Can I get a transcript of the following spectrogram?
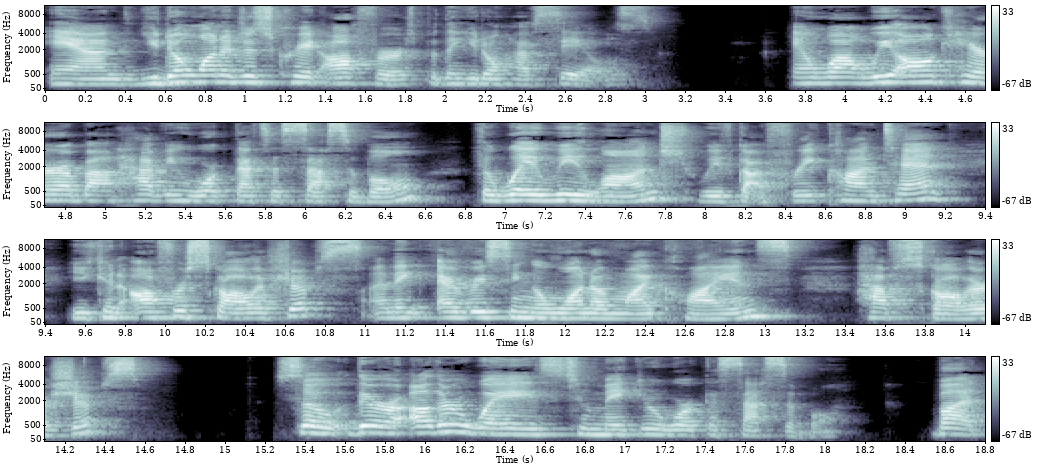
And you don't want to just create offers, but then you don't have sales. And while we all care about having work that's accessible, the way we launch, we've got free content. You can offer scholarships. I think every single one of my clients have scholarships. So there are other ways to make your work accessible, but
